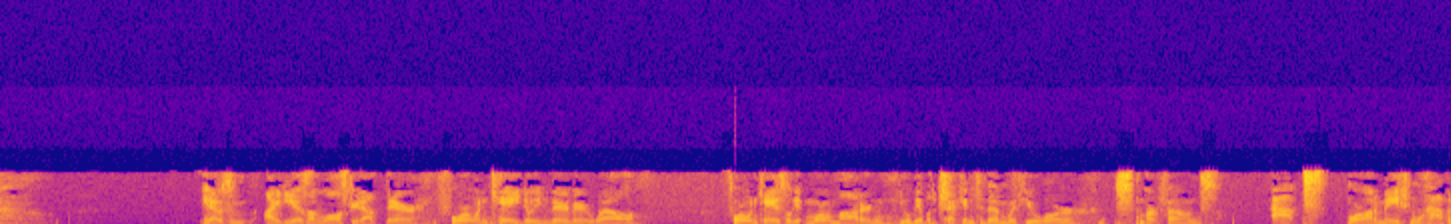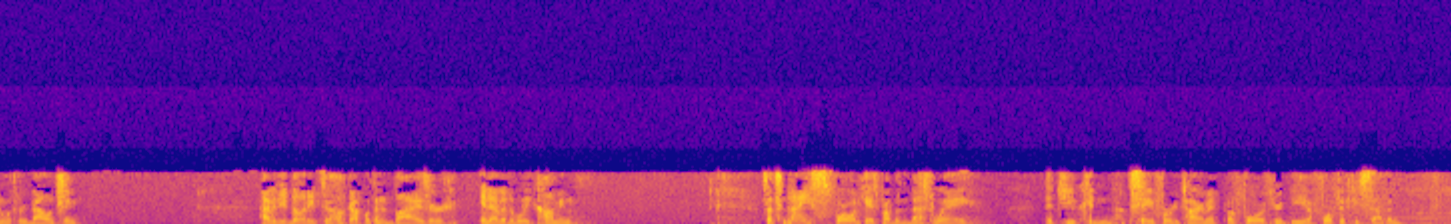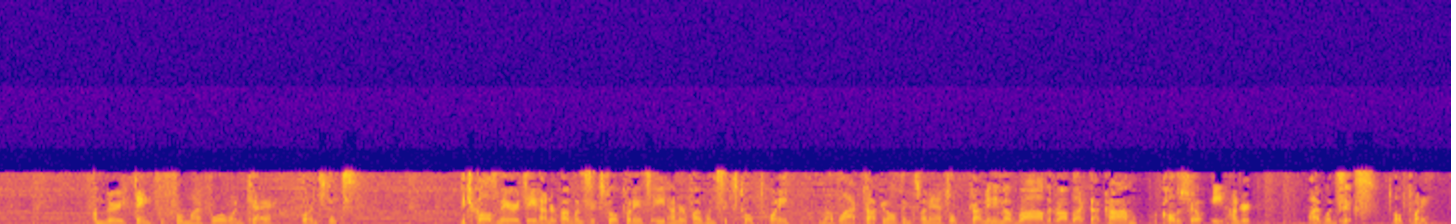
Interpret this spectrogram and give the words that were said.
you know, some ideas on Wall Street out there. 401k doing very, very well. 401ks will get more modern. You'll be able to check into them with your smartphones, apps. More automation will happen with rebalancing. Having the ability to hook up with an advisor inevitably coming. So that's nice. 401k is probably the best way that you can save for retirement. A 403b, a 457. I'm very thankful for my 401k, for instance. Get your calls in there. It's 800 516 1220. It's 800 516 1220. I'm Rob Black, talking all things financial. Drop me an email, rob at robblack.com, or call the show, 800 516 1220.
